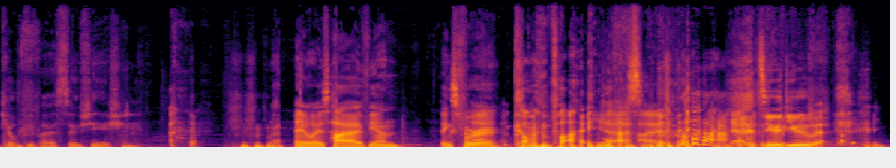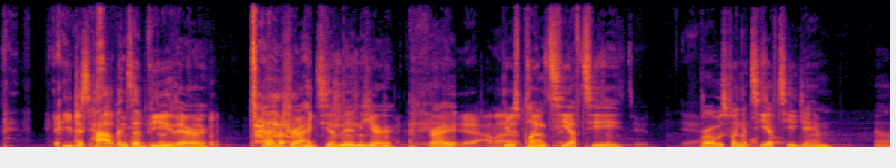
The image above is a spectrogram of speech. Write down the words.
Guilty by association. Anyways, hi IPN. Thanks for coming by yeah, last I, minute. yeah, Dude, you you just happened to be there. And I dragged him in here, right? Yeah, I'm He was playing TFT. substitute. Yeah, Bro was playing a I'm also- TFT game. Yeah.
